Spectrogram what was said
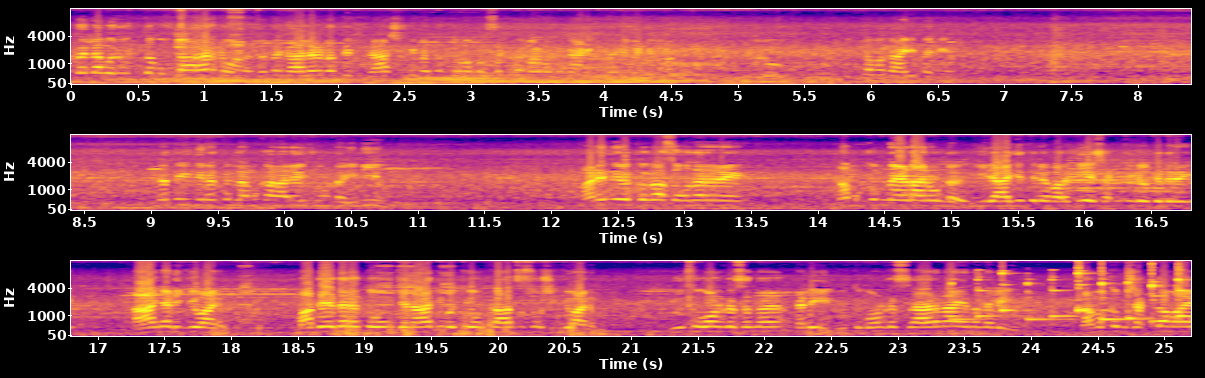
അതെല്ലാം ഒരു ഉത്തമ ഉദാഹരണമാണ്. ഇന്നത്തെ കാലഘട്ടത്തിൽ രാഷ്ട്രീയ ബന്ധത്തോളം പ്രസക്തമാണെന്ന് കാണിക്കുന്നതിന് വേണ്ടിയുള്ള ഒരു ഉത്തമ കാര്യം തന്നെയാണ്. ഇന്നത്തെ ഈ ദിനത്തിൽ നമുക്ക് ആലോചിച്ചുകൊണ്ട് ഇനിയും അണിനിരക്കുക സോദരരെ നമുക്കും നേടാനുണ്ട് ഈ രാജ്യത്തിലെ വർഗീയ ശക്തികൾക്കെതിരെ. ആഞ്ഞടിക്കുവാനും മതേതരത്വവും ജനാധിപത്യവും കാത്തു സൂക്ഷിക്കുവാനും യൂത്ത് കോൺഗ്രസ് എന്ന നിലയിൽ യൂത്ത് കോൺഗ്രസ്സുകാരനായ എന്ന നിലയിൽ നമുക്കും ശക്തമായ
